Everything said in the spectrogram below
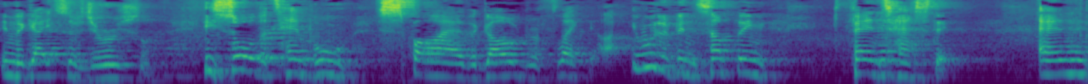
in the gates of Jerusalem. He saw the temple spire, the gold reflect. Uh, it would have been something fantastic. And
